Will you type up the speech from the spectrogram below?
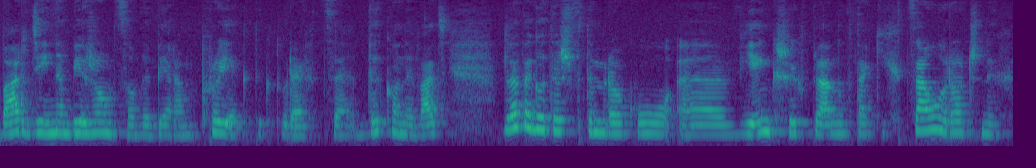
bardziej na bieżąco wybieram projekty, które chcę wykonywać. Dlatego też w tym roku e, większych planów takich całorocznych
